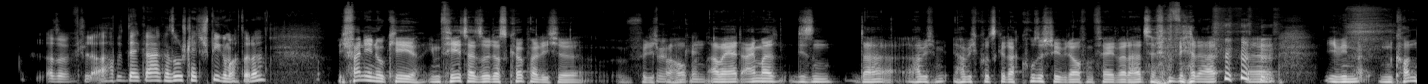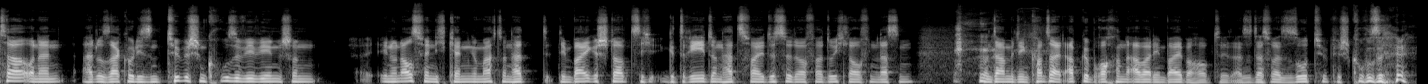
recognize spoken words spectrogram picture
also habt ihr gar kein so schlechtes Spiel gemacht, oder? Ich fand ihn okay. Ihm fehlt halt so das Körperliche, würde ich ja, behaupten. Okay. Aber er hat einmal diesen, da habe ich, hab ich kurz gedacht, Kruse steht wieder auf dem Feld, weil da hatte wer da äh, irgendwie einen Konter und dann hat Osako diesen typischen Kruse, wie wir ihn schon in- und auswendig kennen gemacht und hat den Ball gestoppt, sich gedreht und hat zwei Düsseldorfer durchlaufen lassen und damit den Konter halt abgebrochen, aber den Ball behauptet. Also das war so typisch Kruse.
